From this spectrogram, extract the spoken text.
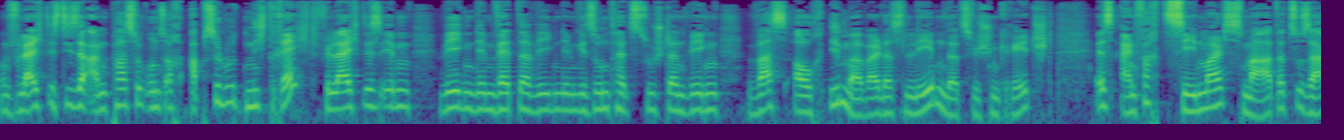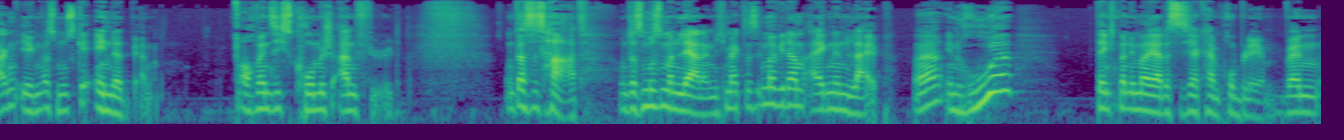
Und vielleicht ist diese Anpassung uns auch absolut nicht recht. Vielleicht ist eben wegen dem Wetter, wegen dem Gesundheitszustand, wegen was auch immer, weil das Leben dazwischen grätscht, es einfach zehnmal smarter zu sagen, irgendwas muss geändert werden. Auch wenn sich's komisch anfühlt. Und das ist hart. Und das muss man lernen. Ich merke das immer wieder am eigenen Leib. Ja? In Ruhe denkt man immer, ja, das ist ja kein Problem. Wenn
